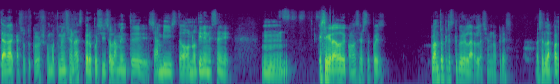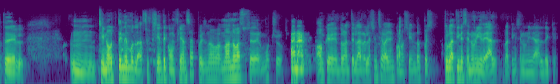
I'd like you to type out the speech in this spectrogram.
te haga caso tu crush, como tú mencionas, pero pues si solamente se han visto o no tienen ese, mm, ese grado de conocerse, pues, ¿cuánto crees que dure la relación, no crees? O sea, es la parte del... Mm, si no tenemos la suficiente confianza, pues no, no, va a suceder mucho. Ana. Aunque durante la relación se vayan conociendo, pues tú la tienes en un ideal, la tienes en un ideal de que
